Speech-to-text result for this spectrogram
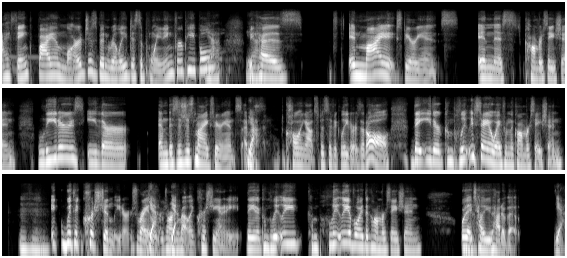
i think by and large has been really disappointing for people Yeah. yeah. because in my experience in this conversation leaders either and this is just my experience i'm Yeah. not calling out specific leaders at all they either completely stay away from the conversation Mhm. it, with it christian leaders right Yeah, like we're talking yeah. about like christianity they either completely completely avoid the conversation or they tell you how to vote Yeah.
